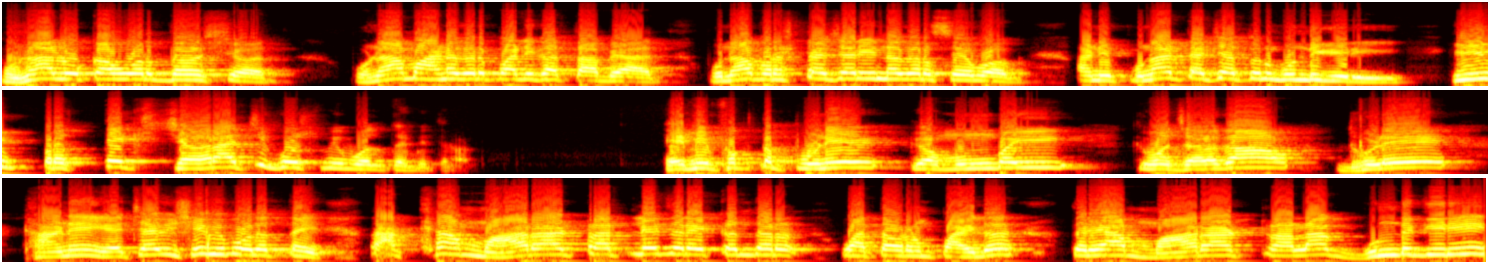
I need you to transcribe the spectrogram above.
पुन्हा लोकांवर दहशत पुन्हा महानगरपालिका ताब्यात पुन्हा भ्रष्टाचारी नगरसेवक आणि पुन्हा त्याच्यातून गुंडगिरी. ही प्रत्येक शहराची गोष्ट मी बोलतोय मित्रांनो. हे मी फक्त पुणे किंवा मुंबई किंवा जळगाव धुळे ठाणे याच्याविषयी मी बोलत नाही. अख्ख्या महाराष्ट्रातले जर एकंदर वातावरण पाहिलं तर या महाराष्ट्राला गुंडगिरी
